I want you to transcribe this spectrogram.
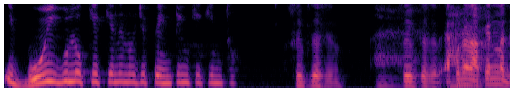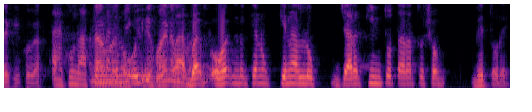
এই বইগুলো কে কেনেন ওই যে পেন্টিং কে কিন্তু সেন সেন এখন আর আঁকেন না দেখি খুব একটা। এখন আঁকেন কেন? হয় হয় না কেন কেনার লোক যারা কিনতো তারা তো সব ভেতরে।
